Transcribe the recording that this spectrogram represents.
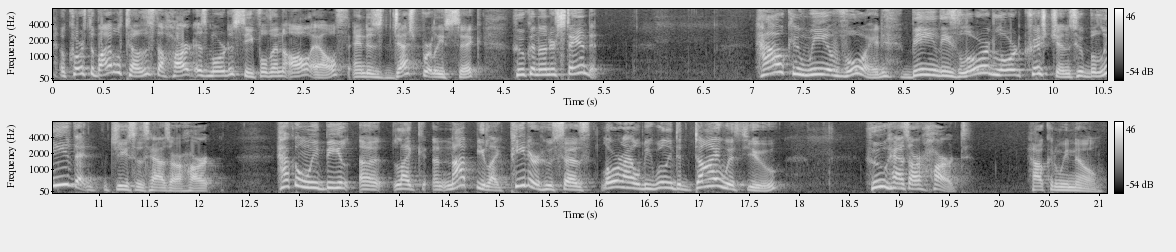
of course, the Bible tells us the heart is more deceitful than all else and is desperately sick. Who can understand it? How can we avoid being these Lord, Lord Christians who believe that Jesus has our heart? How can we be uh, like, uh, not be like Peter who says, Lord, I will be willing to die with you? Who has our heart? How can we know?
